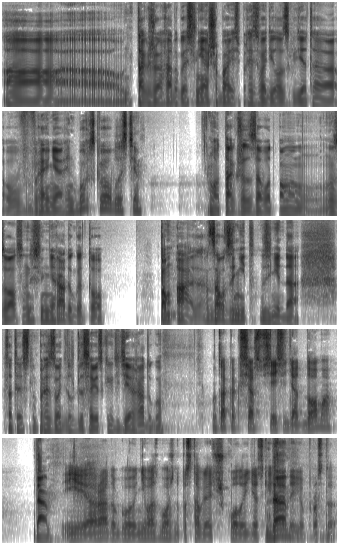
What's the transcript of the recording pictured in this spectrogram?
а также «Радуга», если не ошибаюсь, производилась где-то в районе Оренбургской области. Вот, также завод, по-моему, назывался, ну, если не «Радуга», то а, завод «Зенит». «Зенит», да. Соответственно, производил для советских детей «Радугу». Ну, так как сейчас все сидят дома, да. И радугу невозможно поставлять в школы и детские да. сады, ее просто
